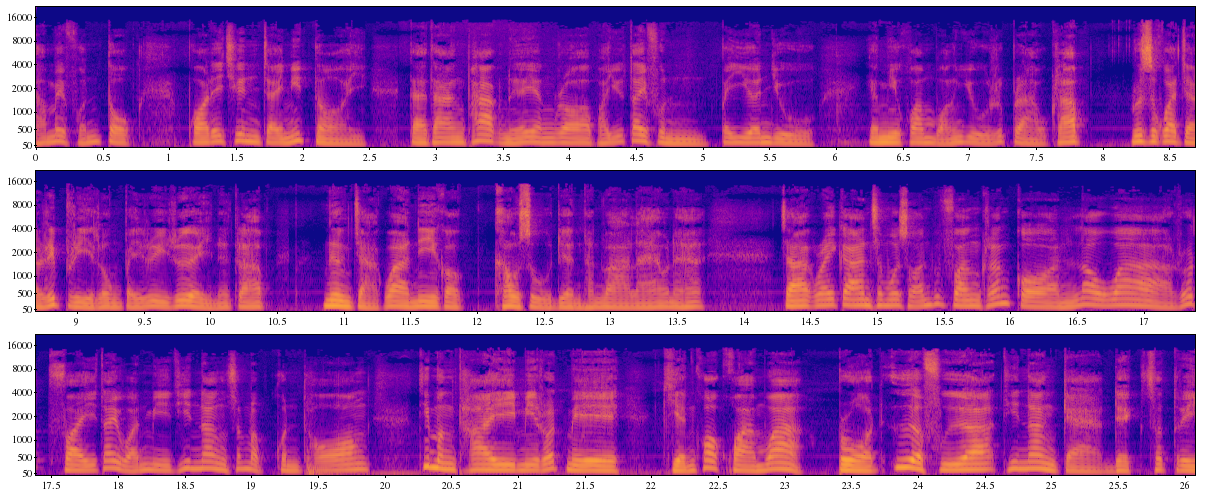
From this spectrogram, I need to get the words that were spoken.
ทำให้ฝนตก พอได้ชื่นใจนิดหน่อย แต่ทางภาคเหนือยังรอพายุไต้ฝุ่นไปเยือนอยู่ ยังมีความหวังอยู่หรือเปล่าครับ รู้สึกว่าจะริบหรี่ลงไปเรื่อยๆนะครับ เนื่องจากว่านี่ก็เข้าสู่เดือนธันวาแล้วนะฮะ จากรายการสโมสรผู้ฟังครั้งก่อนเล่าว่ารถไฟไต้หวันมีที่นั่งสำหรับคนท้อง ที่เมืองไทยมีรถเมย์เขียนข้อความว่าโปรดเอื้อเฟื้อที่นั่งแก่เด็กสตรี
